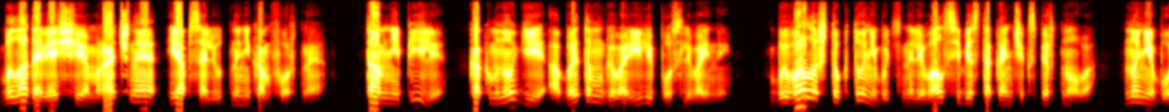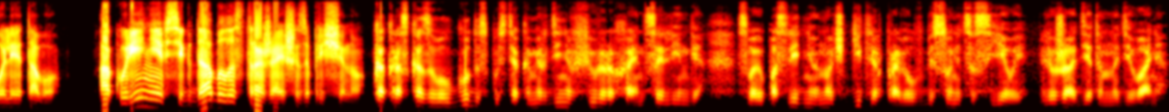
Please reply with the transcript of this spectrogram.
была давящая, мрачная и абсолютно некомфортная. Там не пили, как многие об этом говорили после войны. Бывало, что кто-нибудь наливал себе стаканчик спиртного, но не более того а курение всегда было строжайше запрещено. Как рассказывал годы спустя камердинер фюрера Хайнце Линге, свою последнюю ночь Гитлер провел в бессоннице с Евой, лежа одетым на диване.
